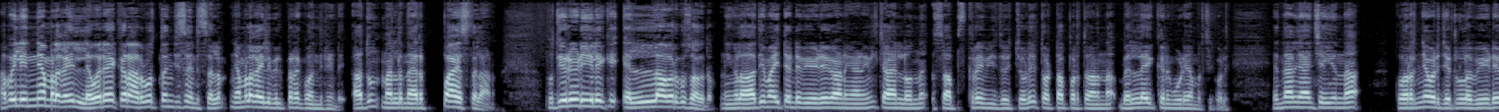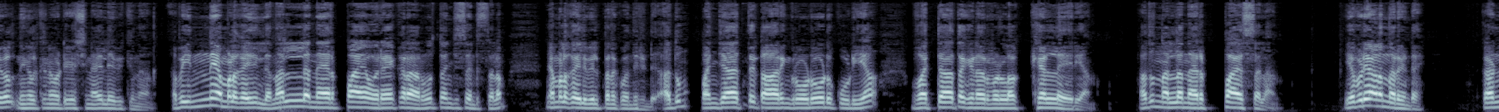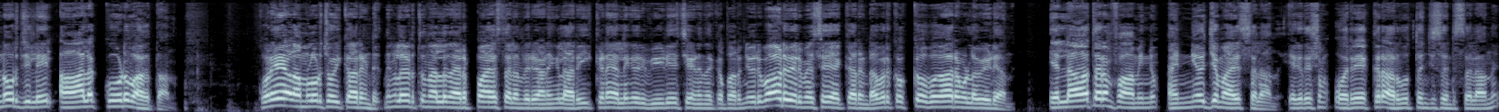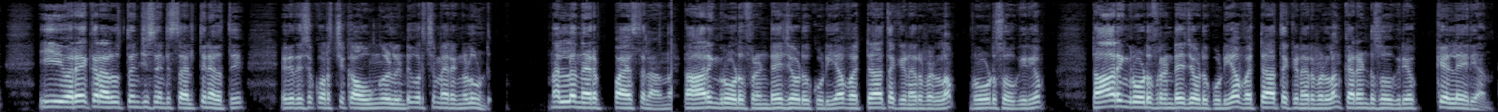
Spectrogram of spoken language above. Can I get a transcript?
അപ്പോൾ ഇതിൽ ഇനി നമ്മളെ കയ്യിലില്ല. ഒരേക്കർ അറുപത്തഞ്ച് സെന്റ് സ്ഥലം നമ്മളെ കയ്യിൽ വിൽപ്പനയ്ക്ക് വന്നിട്ടുണ്ട്. അതും നല്ല നിരപ്പായ സ്ഥലമാണ്. പുതിയൊരു വീഡിയോയിലേക്ക് എല്ലാവർക്കും സ്വാഗതം. നിങ്ങൾ ആദ്യമായിട്ട് എന്റെ വീഡിയോ കാണുകയാണെങ്കിൽ ചാനൽ ഒന്ന് സബ്സ്ക്രൈബ് ചെയ്ത് വെച്ചോളി. തൊട്ടപ്പുറത്ത് കാണുന്ന ബെല്ലൈക്കൺ കൂടി അമർത്തിക്കോളി. എന്നാൽ ഞാൻ ചെയ്യുന്ന കുറഞ്ഞ ബഡ്ജറ്റുള്ള വീഡിയോകൾ നിങ്ങൾക്ക് നോട്ടിഫിക്കേഷനായി ലഭിക്കുന്നതാണ്. അപ്പോൾ ഇന്ന് നമ്മളെ കയ്യിലില്ല. നല്ല നിരപ്പായ ഒരേക്കർ അറുപത്തഞ്ച് സെന്റ് സ്ഥലം നമ്മളെ കയ്യിൽ വിൽപ്പനയ്ക്ക് വന്നിട്ടുണ്ട്. അതും പഞ്ചായത്ത് ടാറിംഗ് റോഡോട് കൂടിയ വറ്റാത്ത കിണർ വെള്ളമൊക്കെയുള്ള ഏരിയ ആണ്. അതും നല്ല നിരപ്പായ സ്ഥലമാണ്. എവിടെയാണെന്ന് അറിയണ്ടേ? കണ്ണൂർ ജില്ലയിൽ ആലക്കോട് ഭാഗത്താണ്. കുറെ ആൾ നമ്മളോട് ചോദിക്കാറുണ്ട്. നിങ്ങളുടെ അടുത്ത് നല്ല നിരപ്പായ സ്ഥലം വരികയാണെങ്കിൽ അറിയിക്കണേ അല്ലെങ്കിൽ ഒരു വീഡിയോ ചെയ്യണമെന്നൊക്കെ പറഞ്ഞ് ഒരുപാട് പേര് മെസ്സേജ് അയക്കാറുണ്ട്. അവർക്കൊക്കെ ഉപകാരമുള്ള വീഡിയോ ആണ് എല്ലാത്തരം ഫാമിനും അനുയോജ്യമായ സ്ഥലമാണ്. ഏകദേശം ഒരേക്കർ അറുപത്തഞ്ച് സെന്റ് സ്ഥലമാണ്. ഈ ഒരേക്കർ അറുപത്തഞ്ച് സെന്റ് സ്ഥലത്തിനകത്ത് ഏകദേശം കുറച്ച് കവുങ്ങുകളുണ്ട് കുറച്ച് മരങ്ങളും ഉണ്ട് നല്ല നിരപ്പായ സ്ഥലമാണ്. ടാറിംഗ് റോഡ് ഫ്രണ്ടേജോട് കൂടിയ വറ്റാത്ത കിണർ വെള്ളം റോഡ് സൗകര്യം ടാറിംഗ് റോഡ് ഫ്രണ്ടേജോട് കൂടിയ വറ്റാത്ത കിണർ വെള്ളം കറണ്ട് സൗകര്യം ഒക്കെ ഉള്ള ഏരിയ ആണ്.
